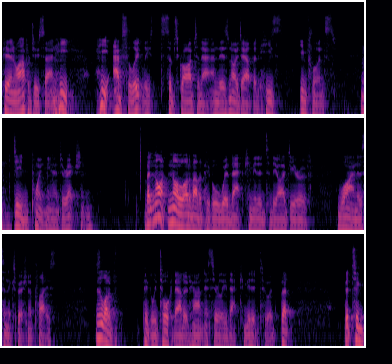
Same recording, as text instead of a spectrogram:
Pinot Noir producer, and mm-hmm. he he absolutely subscribed to that, and there's no doubt that his influence mm-hmm. did point me in a direction. But not, not a lot of other people were that committed to the idea of wine as an expression of place. There's a lot of people who talk about it who aren't necessarily that committed to it. But, but to,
